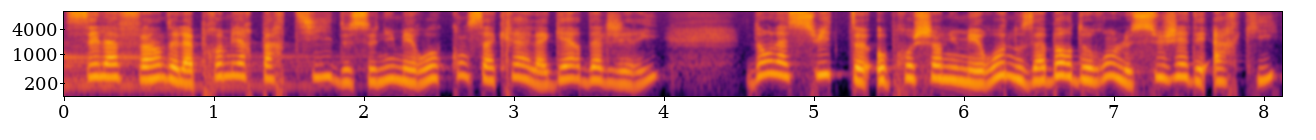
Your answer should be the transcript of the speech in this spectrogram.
C'est la fin de la première partie de ce numéro consacré à la guerre d'Algérie. Dans la suite, au prochain numéro, nous aborderons le sujet des harkis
